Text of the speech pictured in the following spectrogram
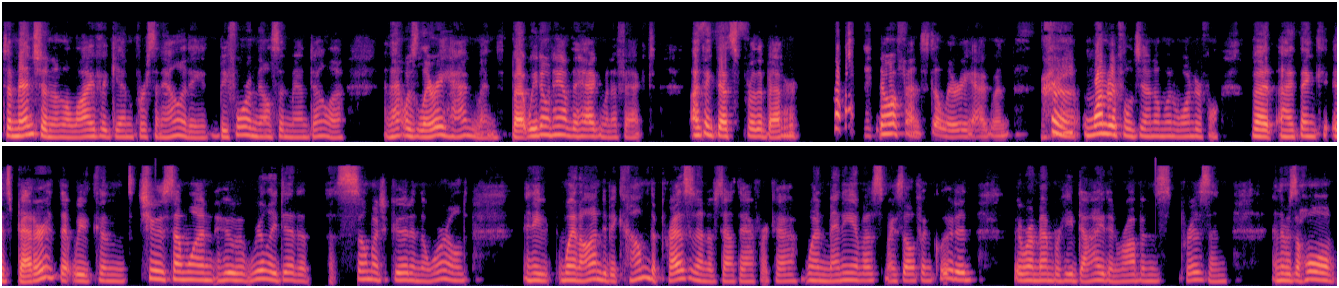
to mention an alive again personality before Nelson Mandela, and that was Larry Hagman. But we don't have the Hagman effect. I think that's for the better. no offense to Larry Hagman. Right. Uh, wonderful gentleman, wonderful. But I think it's better that we can choose someone who really did a, a, so much good in the world. And he went on to become the president of South Africa when many of us, myself included, they remember he died in Robben's prison. And there was a whole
